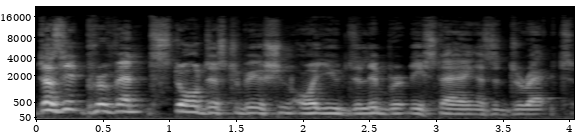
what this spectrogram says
does it prevent store distribution, or are you deliberately staying as a direct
